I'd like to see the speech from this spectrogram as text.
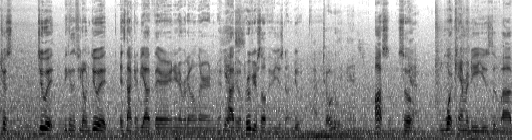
just do it because if you don't do it, it's not going to be out there and you're never going to learn how to improve yourself if you just don't do it. uh, totally, man. Awesome. So Yeah. what camera do you use to uh,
